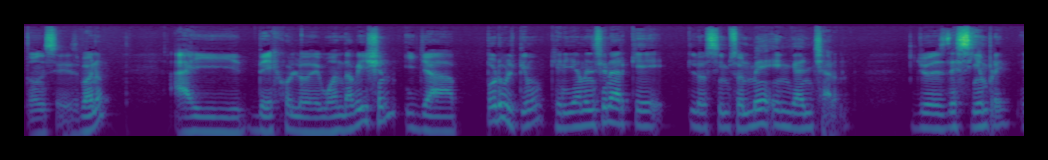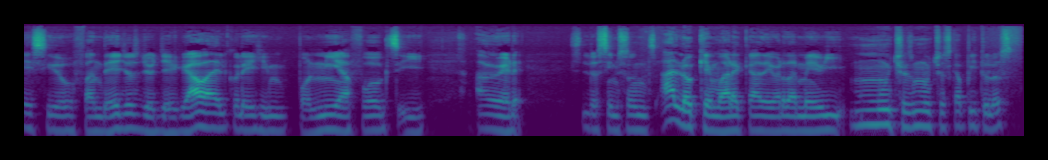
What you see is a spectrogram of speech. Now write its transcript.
Entonces, bueno, ahí dejo lo de WandaVision y ya por último quería mencionar que los Simpson me engancharon. Yo desde siempre he sido fan de ellos, yo llegaba del colegio y ponía Fox y a ver los Simpsons a lo que marca, de verdad me vi muchos, muchos capítulos.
